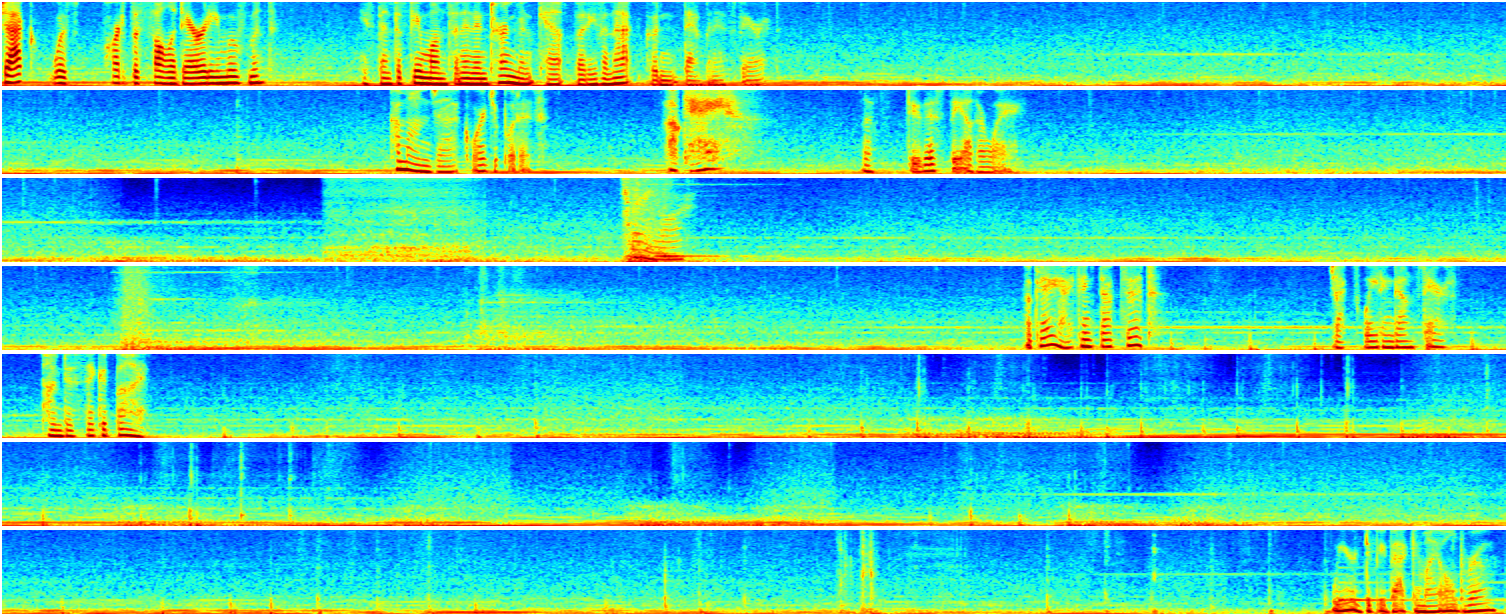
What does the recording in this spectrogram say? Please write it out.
Jack was part of the Solidarity movement. He spent a few months in an internment camp, but even that couldn't dampen his spirit. Come on, Jack. Where'd you put it? Okay. Let's do this the other way. Okay, I think that's it. Jack's waiting downstairs. Time to say goodbye. Weird to be back in my old room.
